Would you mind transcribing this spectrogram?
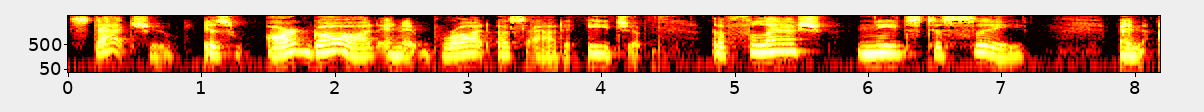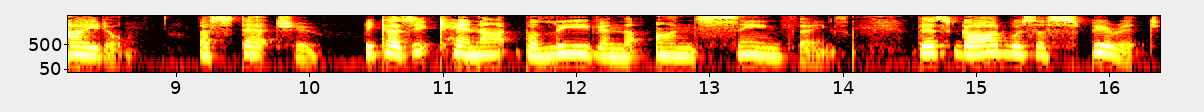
statue is our God and it brought us out of Egypt. The flesh needs to see an idol, a statue, because it cannot believe in the unseen things. This God was a spirit.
